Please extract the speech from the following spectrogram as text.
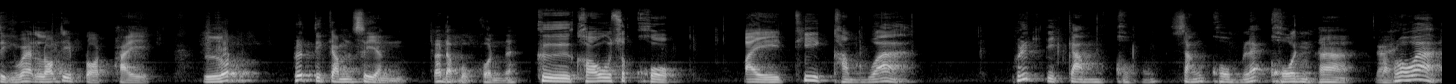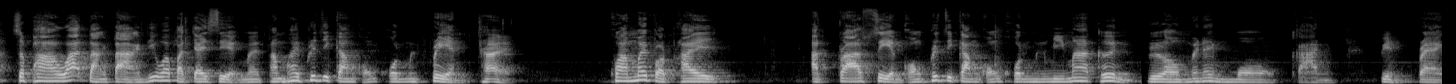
สิ่งแวดล้อมที่ปลอดภัย ลดพฤติกรรมเสี่ยงระดับบุคคลนะคือเขาสโคบไปที่คำว่า พฤติกรรมของสังคมและคนอ่าได้เพราะว่าสภาวะต่างๆ ที่ว่าปัจจัยเสี่ยงมันทำให้พฤติกรรมของคนมันเปลี่ยน ใช่ ความไม่ปลอดภัย อัตราเสี่ยงของพฤติกรรมของคนมันมีมากขึ้น เราไม่ได้มองการเปลี่ยนแปลง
